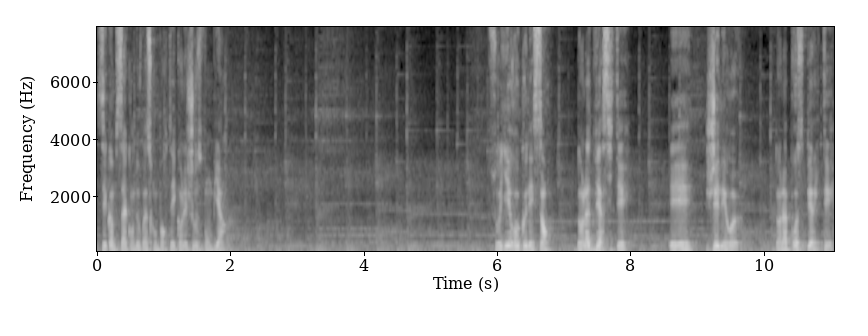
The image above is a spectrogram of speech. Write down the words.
C'est comme ça qu'on devrait se comporter quand les choses vont bien. Soyez reconnaissants dans l'adversité et généreux dans la prospérité.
